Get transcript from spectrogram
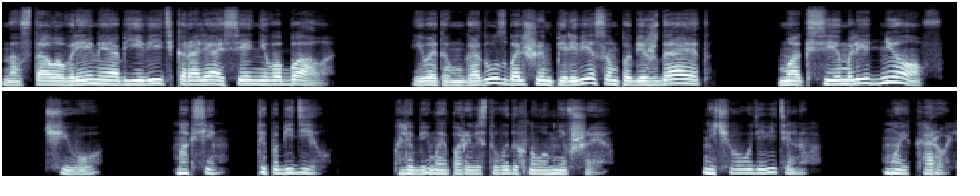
Настало время объявить короля осеннего бала. И в этом году с большим перевесом побеждает Максим Леднев. Чего? Максим, ты победил. Любимая порывисто выдохнула мне в шею. Ничего удивительного. Мой король.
